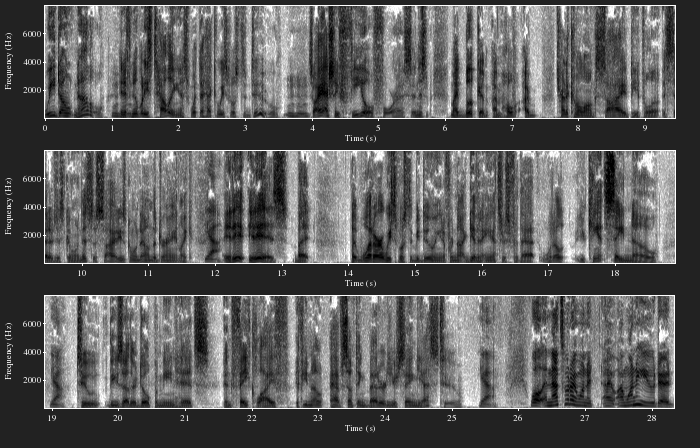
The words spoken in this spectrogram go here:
we don't know. And if mm-hmm. nobody's telling us, what the heck are we supposed to do? Mm-hmm. So I actually feel for us. And this, my book, I'm, I'm, ho- I'm trying to come alongside people instead of just going, this society is going down the drain. Like, Yeah. it is, it is, but but what are we supposed to be doing? And if we're not given answers for that, what else? You can't say no Yeah. to these other dopamine hits and fake life if you don't have something better you're saying yes to. Yeah. Well, and that's what I want to. I, I want you to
